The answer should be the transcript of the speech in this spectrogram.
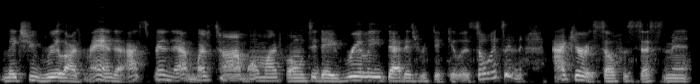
makes you realize, man, that I spend that much time on my phone today. Really, that is ridiculous. So it's an accurate self-assessment.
